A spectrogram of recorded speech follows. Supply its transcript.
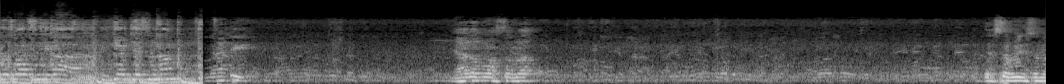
కూర్చోవలసిందిగా విజ్ఞప్తి చేస్తున్నాం. నాటి యాదవ మహోత్సవ వహిస్తున్న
